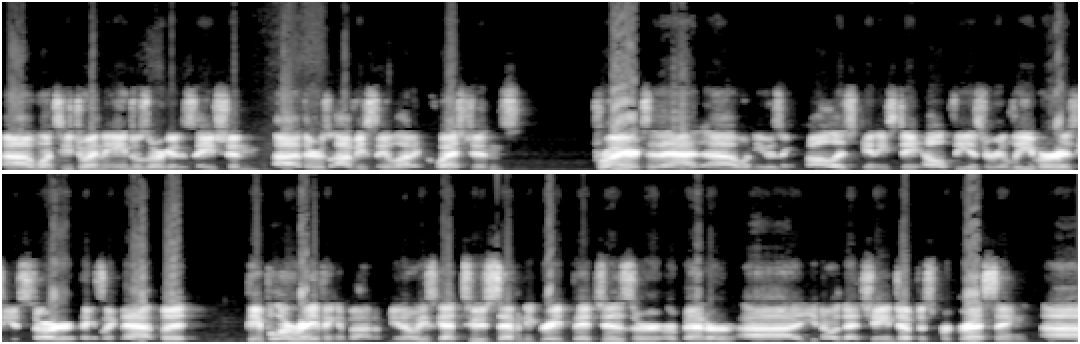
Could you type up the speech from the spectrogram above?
uh, once he joined the Angels organization. Uh, there's obviously a lot of questions prior to that uh, when he was in college. Can he stay healthy as a reliever? Is he a starter? Things like that. But people are raving about him. You know, he's got 270 great pitches or, or better. Uh, you know, that changeup is progressing. Uh,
